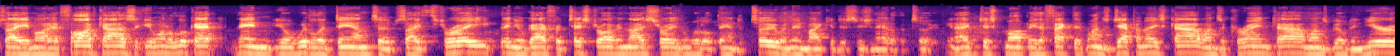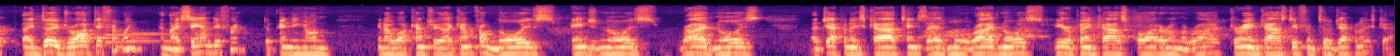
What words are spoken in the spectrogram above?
say you might have five cars that you want to look at, then you'll whittle it down to say three, then you'll go for a test drive in those three and whittle it down to two, and then make your decision out of the two. You know, it just might be the fact that one's a Japanese car, one's a Korean car, one's built in Europe. They do drive differently and they sound different depending on, you know, what country they come from, noise, engine noise, road noise a Japanese car tends to have more road noise. European cars quieter on the road. Korean cars different to a Japanese car.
